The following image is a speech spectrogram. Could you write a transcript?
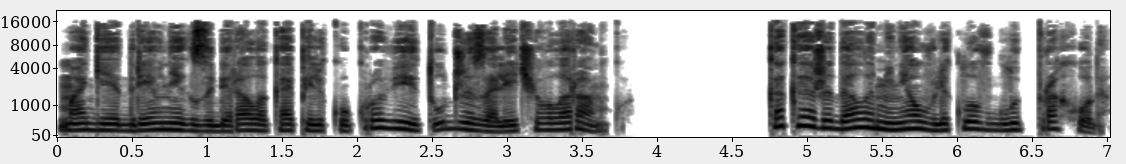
Магия древних забирала капельку крови и тут же залечивала ранку. Как и ожидала, меня увлекло вглубь прохода.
